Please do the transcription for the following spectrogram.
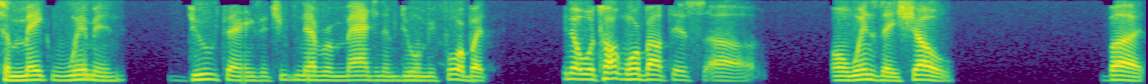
to make women do things that you've never imagined them doing before. But, you know, we'll talk more about this uh, on Wednesday's show. But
